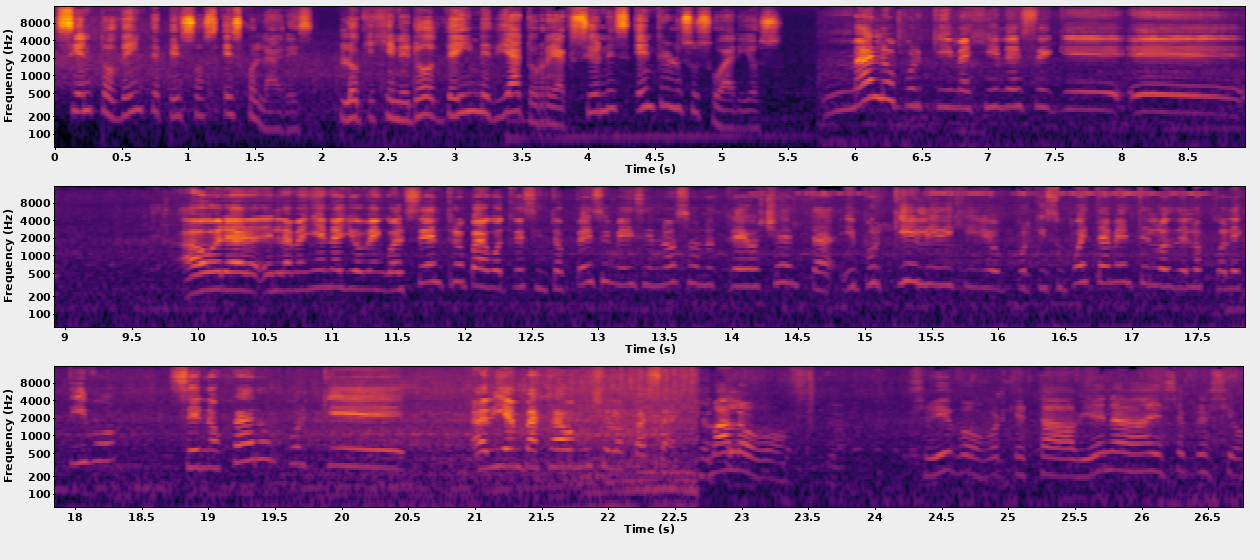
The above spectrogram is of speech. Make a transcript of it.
120 pesos escolares, lo que generó de inmediato reacciones entre los usuarios. Malo porque imagínense que... Eh, Ahora en la mañana yo vengo al centro, pago 300 pesos y me dicen, no, son los 380. ¿Y por qué? Le dije yo, porque supuestamente los de los colectivos se enojaron porque habían bajado mucho los pasajes. Malo, sí, porque está bien a ese precio.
